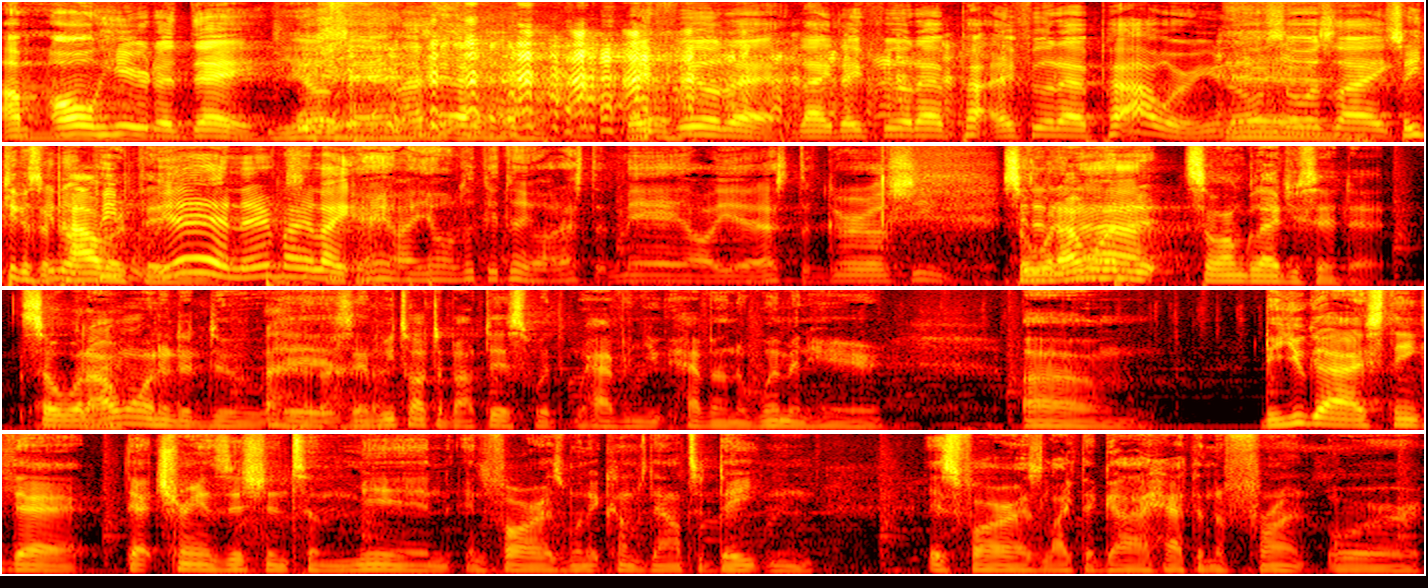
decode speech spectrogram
I'm on here today. You know what I'm saying? Like, they feel that, like they feel that, po- they feel that power. You know, so it's like. So you think it's a know, power people- thing? Yeah, and everybody like, hey, like, yo, look at them. Oh, that's the man. Oh yeah, that's the girl. She. So what I wanted, so I'm glad you said that. So what I wanted to do is, and we talked about this with having you having the women here. Um, do you guys think that that transition to men, as far as when it comes down to dating, as far as like the guy hat in the front or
